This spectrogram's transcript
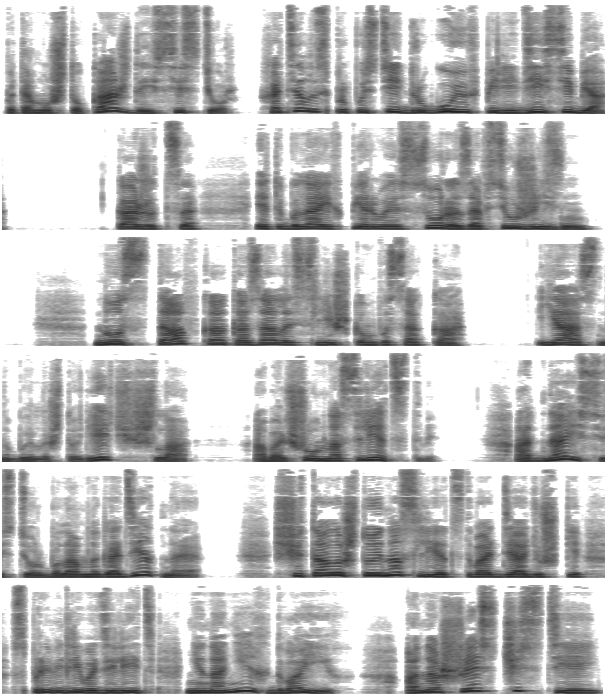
потому что каждая из сестер хотелось пропустить другую впереди себя. Кажется, это была их первая ссора за всю жизнь но ставка оказалась слишком высока. Ясно было, что речь шла о большом наследстве. Одна из сестер была многодетная, считала, что и наследство от дядюшки справедливо делить не на них двоих, а на шесть частей,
